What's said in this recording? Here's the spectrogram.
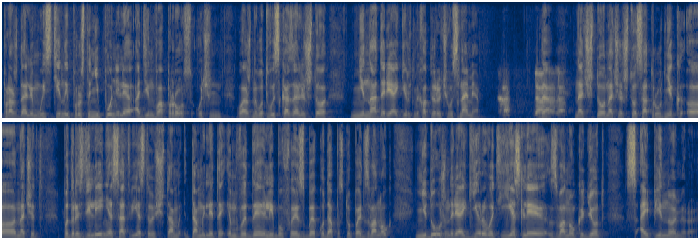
прождали. Мы с Тиной просто не поняли один вопрос, очень важный. Вот вы сказали, что не надо реагировать. Михаил Петрович, вы с нами? Да, да, да. Значит, что, значит, что сотрудник, э, значит, подразделения соответствующего, там, там или это МВД, либо ФСБ, куда поступает звонок, не должен реагировать, если звонок идет с IP-номера.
